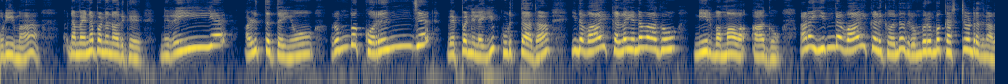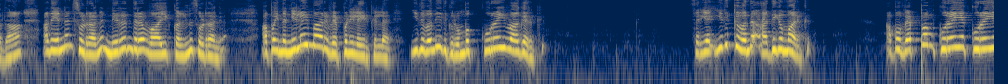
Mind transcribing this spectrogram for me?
முடியுமா? நம்ம என்ன பண்ணணும் அதுக்கு? நிறைய அழுத்தத்தையும் ரொம்ப குறைஞ்ச வெப்பநிலையும் கொடுத்தாதான் இந்த வாயுக்கள்லாம் என்னவாகும்? நீர்மமாக ஆகும். ஆனால் இந்த வாயுக்களுக்கு வந்து அது ரொம்ப ரொம்ப கஷ்டன்றதுனால தான் அது என்னன்னு சொல்கிறாங்க நிரந்தர வாயுக்கள்னு சொல்கிறாங்க அப்போ இந்த நிலைமாறு வெப்பநிலை இருக்குல்ல இது வந்து இதுக்கு ரொம்ப குறைவாக இருக்குது சரியா? இதுக்கு வந்து அதிகமாக இருக்குது அப்போ வெப்பம் குறைய குறைய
